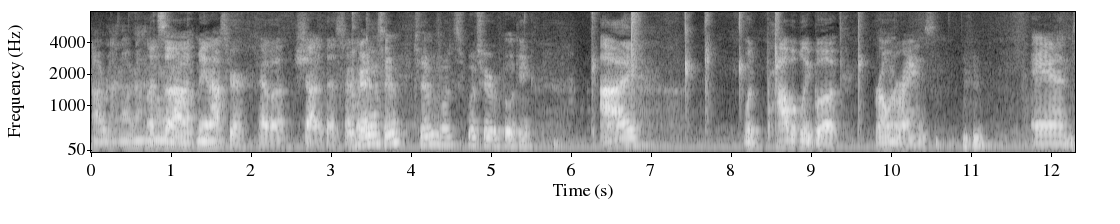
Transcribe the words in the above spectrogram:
All right, all right. let's all right. uh, me and Oscar have a shot at this. Right? Okay, Okay. Tim. Tim, what's what's your booking? I would probably book Roman Reigns Mhm. and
